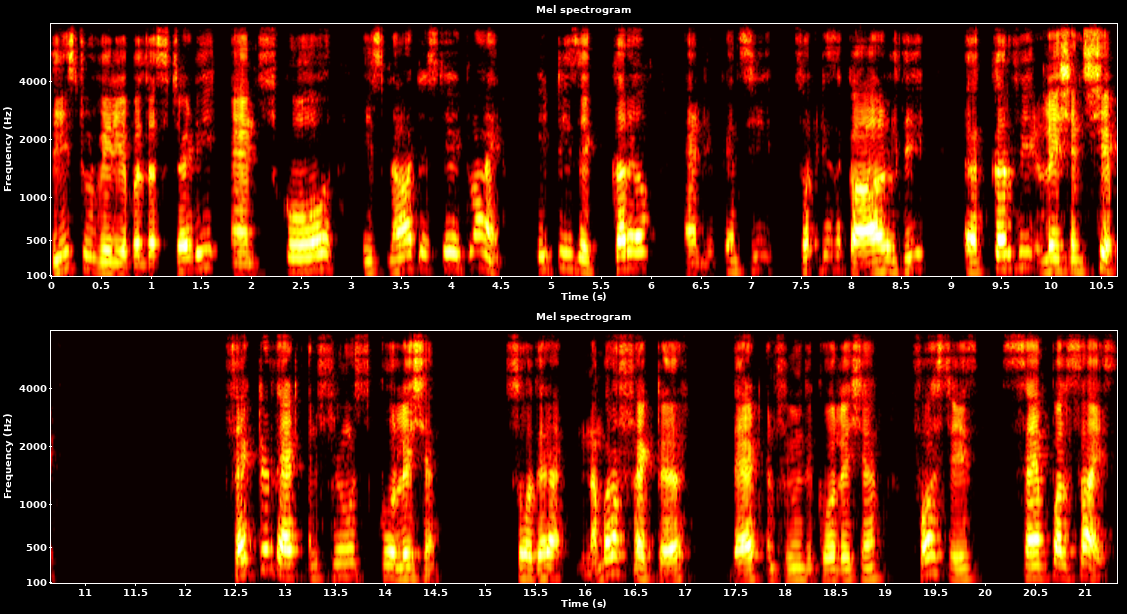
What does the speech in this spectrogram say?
these two variables, the study and score, is not a straight line. It is a curve, and you can see. So it is called the uh, curvy relationship. Factor that influence correlation. So there are number of factors that influence the correlation. First is sample size.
